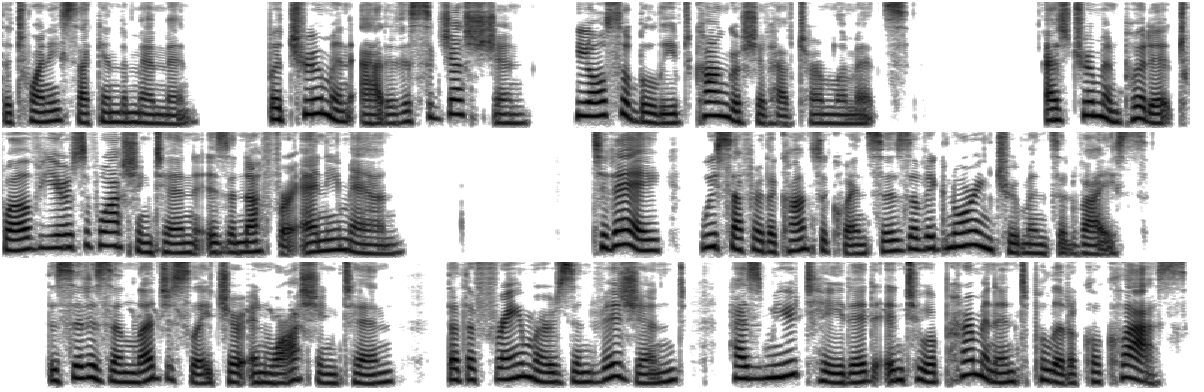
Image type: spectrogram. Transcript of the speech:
the 22nd Amendment. But Truman added a suggestion. He also believed Congress should have term limits. As Truman put it, 12 years of Washington is enough for any man. Today, we suffer the consequences of ignoring Truman's advice. The citizen legislature in Washington that the framers envisioned has mutated into a permanent political class,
